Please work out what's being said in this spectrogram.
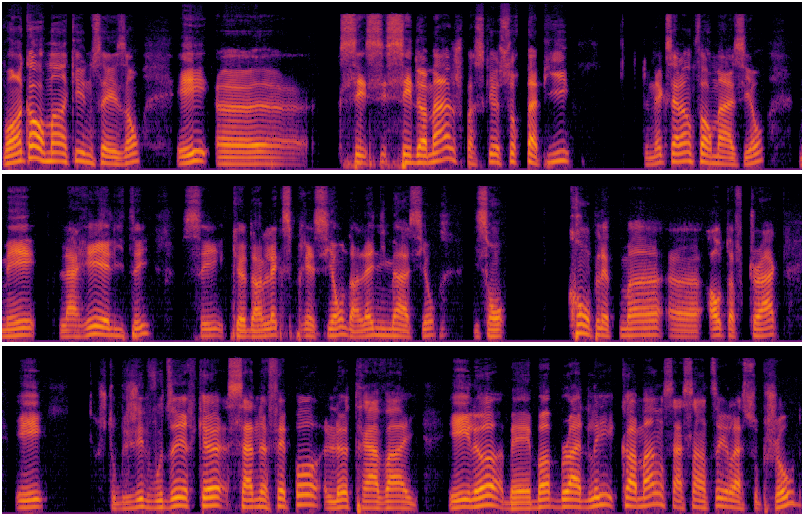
va encore manquer une saison et euh, c'est dommage parce que sur papier, c'est une excellente formation, mais la réalité, c'est que dans l'expression, dans l'animation, ils sont complètement euh, out of track et je suis obligé de vous dire que ça ne fait pas le travail. Et là, ben, Bob Bradley commence à sentir la soupe chaude,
